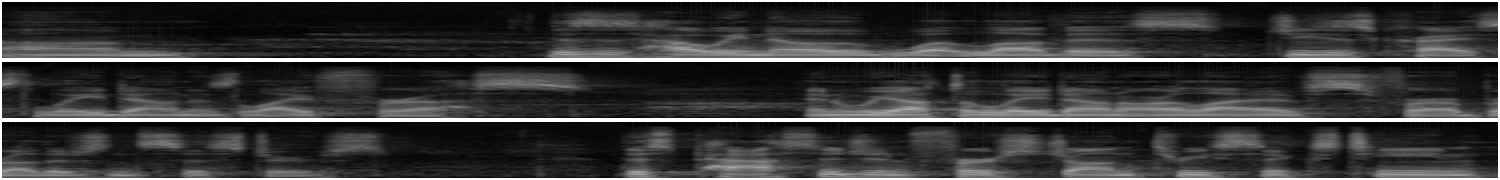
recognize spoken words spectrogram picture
Um, this is how we know what love is. Jesus Christ laid down his life for us, and we ought to lay down our lives for our brothers and sisters. This passage in 1 John 3.16,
